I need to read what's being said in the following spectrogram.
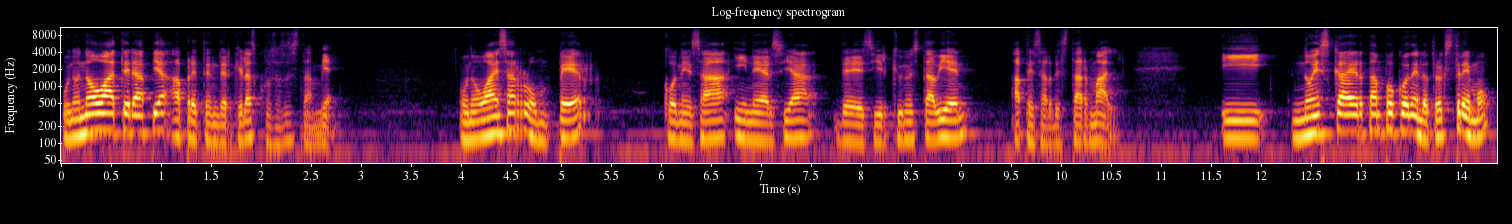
Uno no va a terapia a pretender que las cosas están bien. Uno va a romper con esa inercia de decir que uno está bien a pesar de estar mal. Y no es caer tampoco en el otro extremo,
